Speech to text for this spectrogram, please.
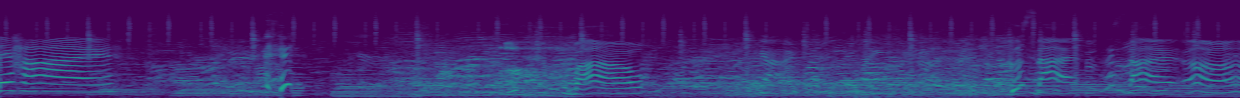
Say hi. wow. Who's that? Who's that? Oh.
